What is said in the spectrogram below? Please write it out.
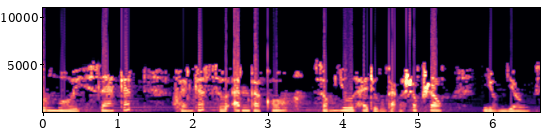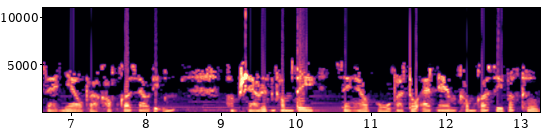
audio.org Chương 10 Xa cách Khoảng cách giữa anh và cô giống như hai đường thẳng song song, dần dần xa nhau và không có giao điểm. Hôm sau đến công ty, Giang Hào Vũ và Tô Á Nam không có gì bất thường.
